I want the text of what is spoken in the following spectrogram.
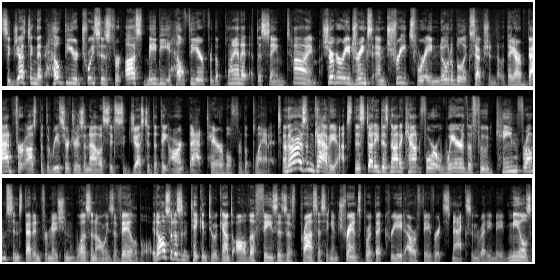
suggesting that healthier choices for us may be healthier for the planet at the same time. Sugary drinks and treats were a notable exception, though. They are bad for us, but the researchers' analysis suggested that they aren't that terrible for the planet. And there are some caveats. This study does not account for where the food came from, since that information wasn't always available. It also doesn't take into account all the phases of processing and transport that create our favorite snacks and ready-made meals,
